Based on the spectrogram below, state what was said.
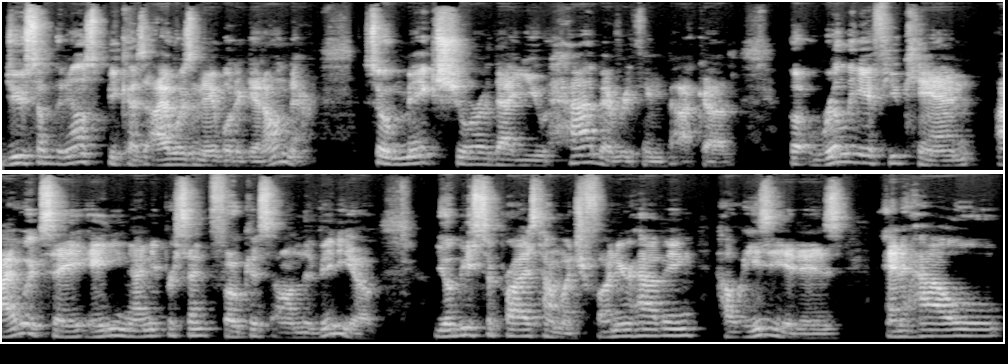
do something else because I wasn't able to get on there. So make sure that you have everything back up. But really, if you can, I would say 80, 90% focus on the video. You'll be surprised how much fun you're having, how easy it is, and how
